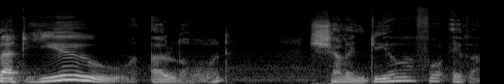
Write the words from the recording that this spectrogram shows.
But you, O Lord, shall endure forever,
